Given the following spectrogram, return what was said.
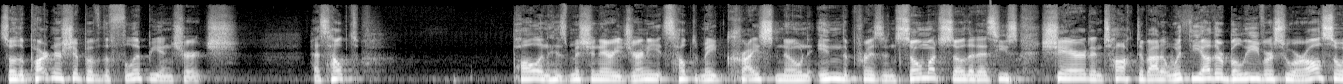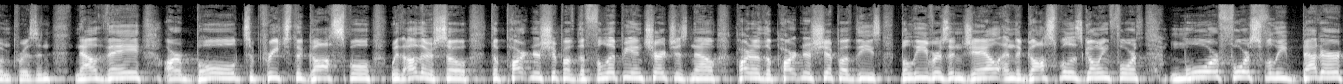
So the partnership of the Philippian church has helped Paul and his missionary journey, it's helped make Christ known in the prison, so much so that as he's shared and talked about it with the other believers who are also in prison, now they are bold to preach the gospel with others. So the partnership of the Philippian church is now part of the partnership of these believers in jail, and the gospel is going forth more forcefully, better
